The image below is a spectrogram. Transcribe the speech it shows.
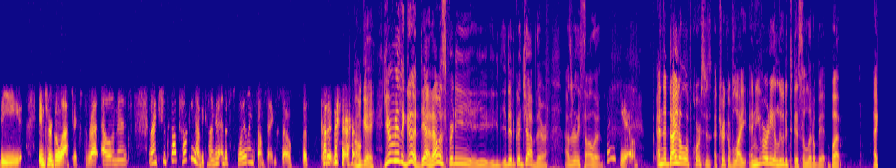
the intergalactic threat element. And I should stop talking now because I'm going to end up spoiling something. So let's cut it there. Okay. You're really good. Yeah, that was pretty, you, you did a good job there. That was really solid. Thank you. And the title, of course, is A Trick of Light. And you've already alluded to this a little bit, but I,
